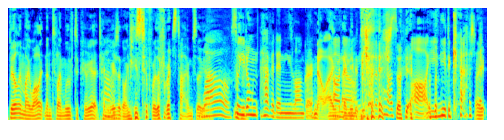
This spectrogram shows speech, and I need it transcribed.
bill in my wallet until I moved to Korea 10 years ago and used it for the first time. So yeah. Wow. So mm-hmm. you don't have it any longer. No, I, oh, no. I needed you cash. Have, so, yeah. Oh, you need the cash. right.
